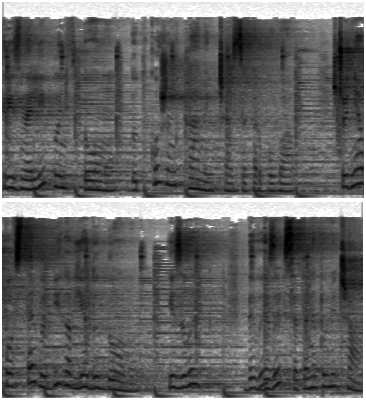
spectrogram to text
крізь наліплень втому, тут кожен камінь час зафарбував. Щодня повз тебе бігав я додому, і звик, дивився та не помічав.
